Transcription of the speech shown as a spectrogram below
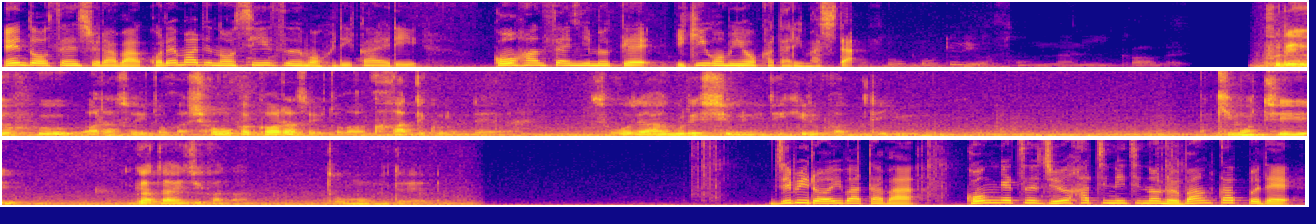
遠藤選手らはこれまでのシーズンを振り返り後半戦に向け意気込みを語りました。プレーオフ争いとか昇格争いとかかかってくるんでそこでアグレッシブにできるかっていう気持ちが大事かなと思うんで。ジュビロ磐田は今月18日のルヴァンカップで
